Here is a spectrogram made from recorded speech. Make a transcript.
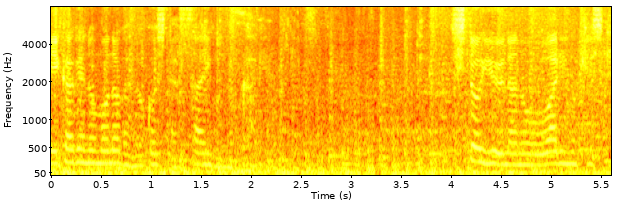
見影の者が残した最後の影死という名の終わりの景色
